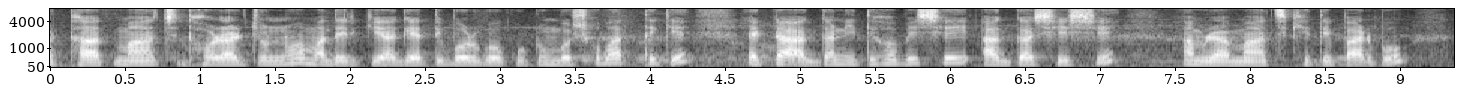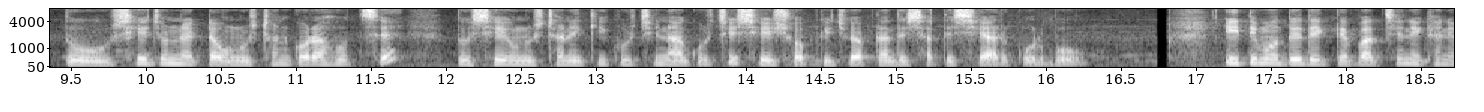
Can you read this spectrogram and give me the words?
অর্থাৎ মাছ ধরার জন্য আমাদেরকে জ্ঞাতিবর্গ কুটুম্ব সবার থেকে একটা আজ্ঞা নিতে হবে। সেই আজ্ঞা শেষে আমরা মাছ খেতে পারব। তো সেই জন্য একটা অনুষ্ঠান করা হচ্ছে। তো সেই অনুষ্ঠানে কি করছি, না করছি, সেই সব কিছু আপনাদের সাথে শেয়ার করব। ইতিমধ্যে দেখতে পাচ্ছেন, এখানে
